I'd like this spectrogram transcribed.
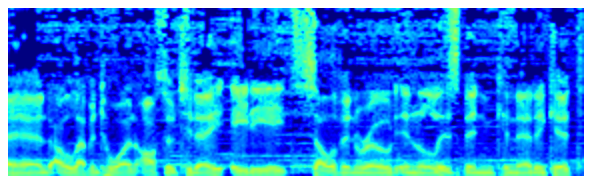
And 11 to 1 also today, 88 Sullivan Road in Lisbon, Connecticut.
